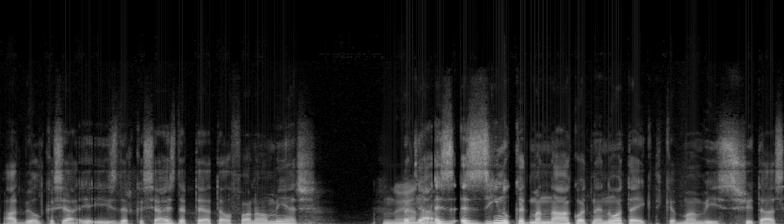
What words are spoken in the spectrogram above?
Atbildi, kas jā, izdara, kas jāizdara tajā telefonā un miers. Nu, Bet, jā, nu. es, es zinu, ka man nākotnē noteikti, ka man visas šīs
